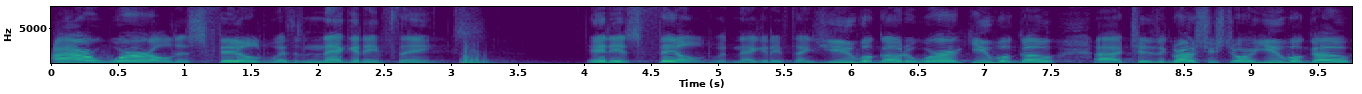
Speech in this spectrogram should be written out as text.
our world is filled with negative things. It is filled with negative things. You will go to work, you will go uh, to the grocery store, you will go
